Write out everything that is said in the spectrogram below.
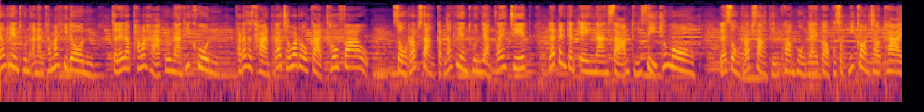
นักเรียนทุนอนันทมหิดล จะได้รับพระมหากรุณาธิคุณ พระราชทานพระราชวโรกาสเข้าเฝ้าส่งรับสั่งกับนักเรียนทุนอย่างใกล้ชิด และเป็นกันเองนาน 3-4 ชั่วโมง และส่งรับสั่งถึงความห่วงใยต่อประสบนิกรชาวไทย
